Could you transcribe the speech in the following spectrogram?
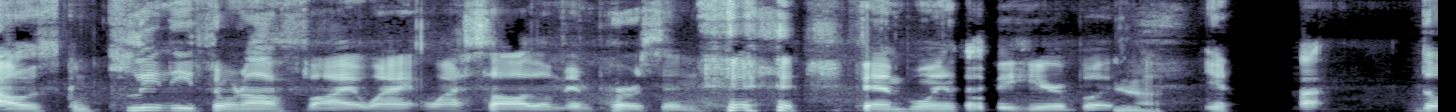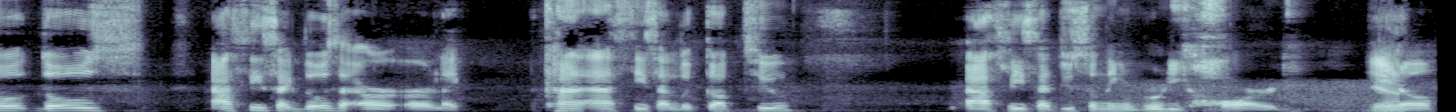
I was completely thrown off by when I when I saw them in person. Fanboying a little bit here, but Yeah. you know, uh, those those athletes like those are, are like kind of athletes I look up to. Athletes that do something really hard. Yeah. You know,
